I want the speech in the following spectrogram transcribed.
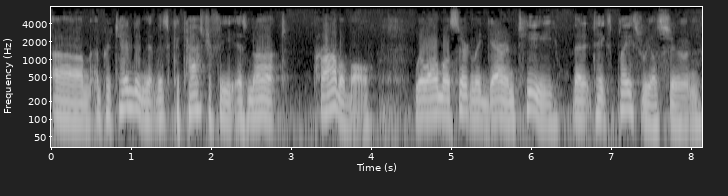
um, pretending that this catastrophe is not probable will almost certainly guarantee that it takes place real soon.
